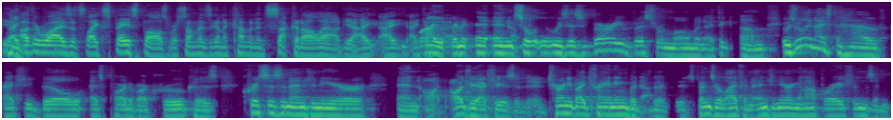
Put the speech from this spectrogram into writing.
Yeah. Like, otherwise, it's like Spaceballs, where someone's going to come in and suck it all out. Yeah, I, I, I right. That. I mean, and, and yeah. so it was this very visceral moment. I think um, it was really nice to have actually Bill as part of our crew because Chris is an engineer and Audrey actually is an attorney by training, but, yeah. but spends her life in engineering and operations. And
